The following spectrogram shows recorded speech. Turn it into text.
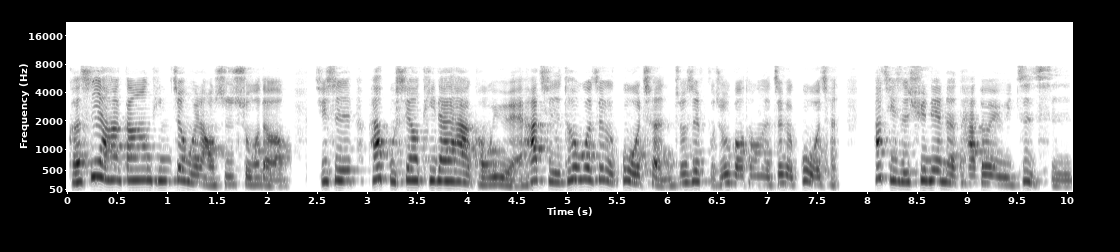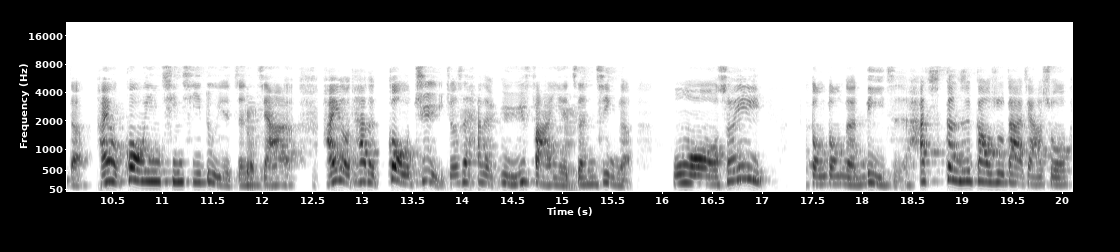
可是啊，他刚刚听郑伟老师说的，其实他不是要替代他的口语，他其实透过这个过程，就是辅助沟通的这个过程，他其实训练了他对于字词的，还有构音清晰度也增加了，还有他的构句，就是他的语法也增进了。哇、所以东东的例子，他更是告诉大家说，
